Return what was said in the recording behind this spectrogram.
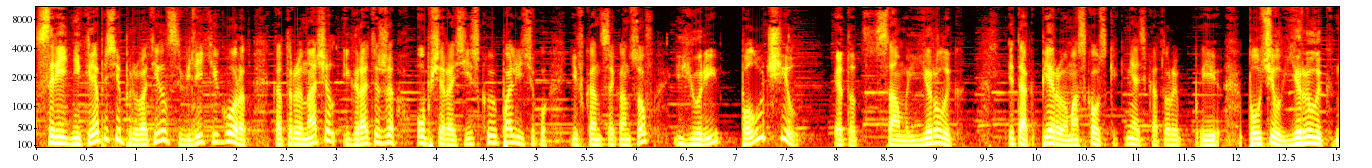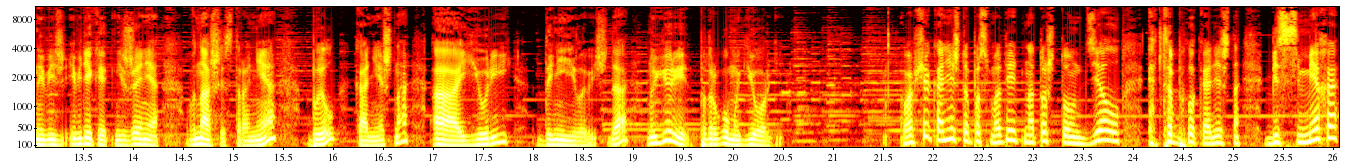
средней крепости превратилась в великий город, который начал играть уже общероссийскую политику. И в конце концов Юрий получил этот самый ярлык. Итак, первый московский князь, который получил ярлык на великое княжение в нашей стране, был, конечно, а, Юрий Даниилович, да? Ну, Юрий по-другому Георгий. Вообще, конечно, посмотреть на то, что он делал, это было, конечно, без смеха,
